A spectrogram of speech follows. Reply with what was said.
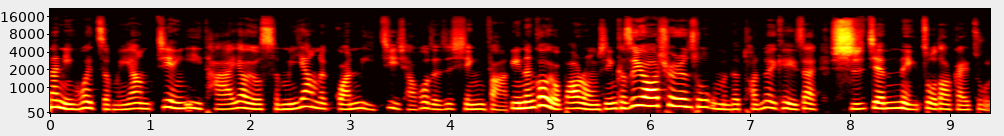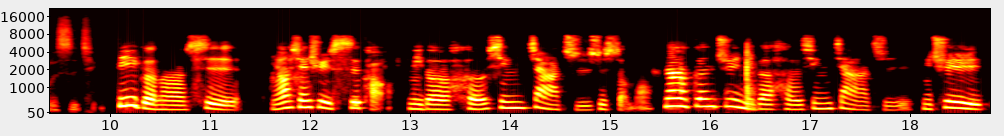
那你会怎么样建议他要有什么样的管理技巧或者是心法？你能够有包容心，可是又要确认说我们的团队可以在时间内做到该做的事情。第一个呢是你要先去思考你的核心价值是什么。那根据你的核心价值，你去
